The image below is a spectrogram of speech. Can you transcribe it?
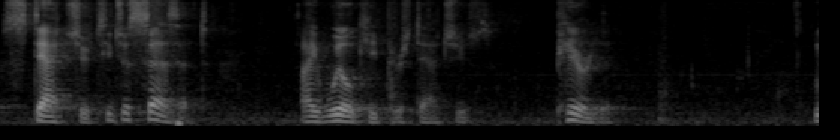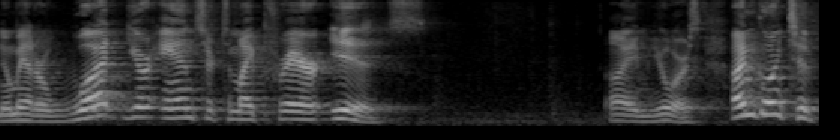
statutes. He just says it. I will keep your statutes, period. No matter what your answer to my prayer is, I am yours. I'm going to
